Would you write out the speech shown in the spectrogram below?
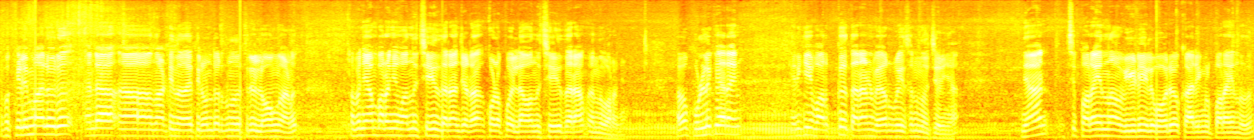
അപ്പോൾ കിളിമാനൂർ എന്റെ നാട്ടിൽ നിന്ന് അതായത് തിരുവനന്തപുരത്ത് നിന്ന് ഇത്തിരി ലോങ്ങാണ് അപ്പോൾ ഞാൻ പറഞ്ഞു വന്ന് ചെയ്തു തരാം ചേട്ടാ കുഴപ്പമില്ല വന്ന് ചെയ്തു തരാം എന്ന് പറഞ്ഞു. അപ്പോൾ പുള്ളിക്കാരൻ എനിക്ക് ഈ വർക്ക് തരാൻ വേറൊരു റീസൺ എന്ന് വെച്ച് കഴിഞ്ഞാൽ ഞാൻ പറയുന്ന വീഡിയോയിൽ ഓരോ കാര്യങ്ങൾ പറയുന്നതും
